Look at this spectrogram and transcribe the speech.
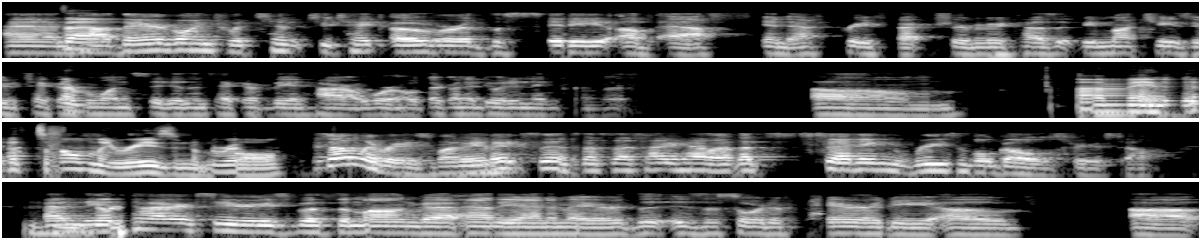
And That- how they're going to attempt to take over the city of F in F Prefecture because it'd be much easier to take over one city than take over the entire world. They're going to do it in increments. Um, I mean, that's only reasonable. it's only reasonable. I mean, it makes sense. That's that's how you have that's setting reasonable goals for yourself. And the entire series, both the manga and the anime, are the, is a sort of parody of uh,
